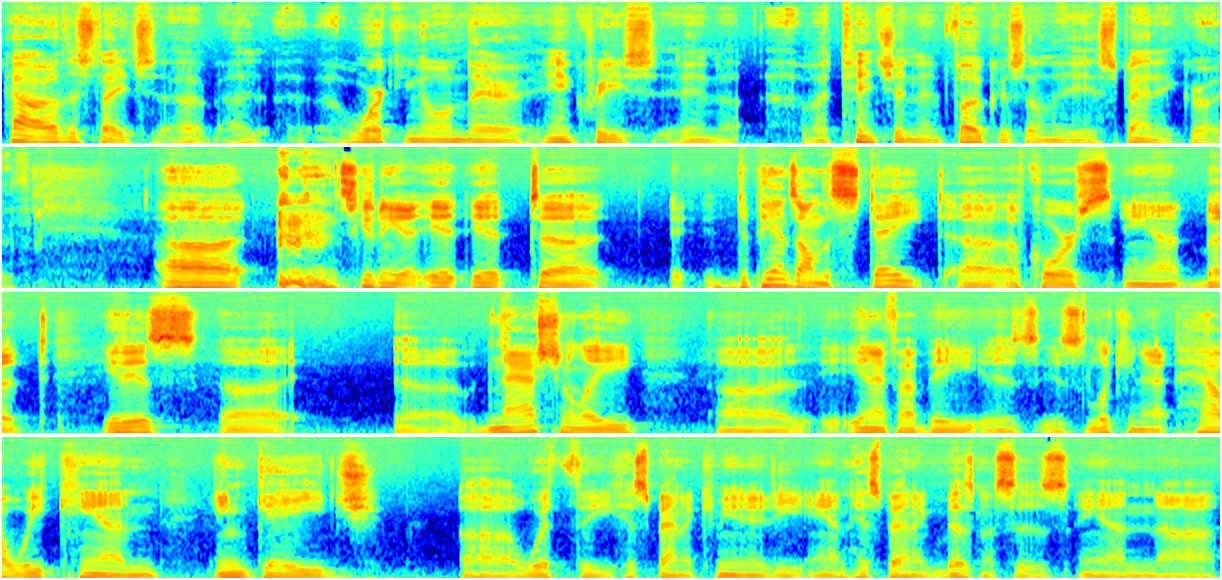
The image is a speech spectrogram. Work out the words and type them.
how are other states uh, uh, working on their increase in of attention and focus on the Hispanic growth? Uh, excuse me. It, it uh, it depends on the state, uh, of course, and but it is uh, uh, nationally. Uh, NFIB is is looking at how we can engage uh, with the Hispanic community and Hispanic businesses, and uh,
